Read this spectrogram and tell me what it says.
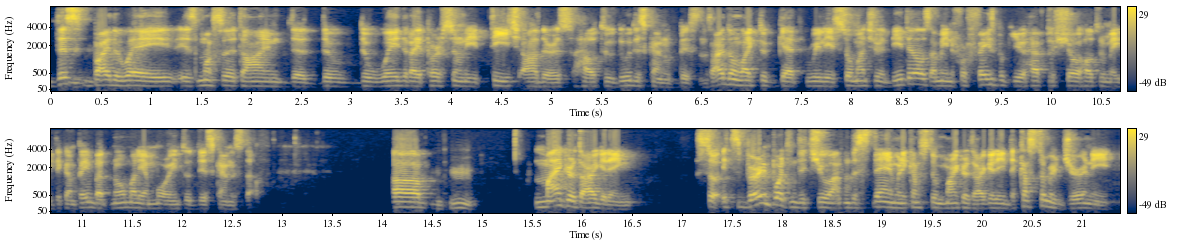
This, by the way, is most of the time the, the, the way that I personally teach others how to do this kind of business. I don't like to get really so much in details. I mean, for Facebook, you have to show how to make the campaign, but normally I'm more into this kind of stuff. Uh, mm-hmm. Micro targeting so it's very important that you understand when it comes to micro targeting the customer journey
